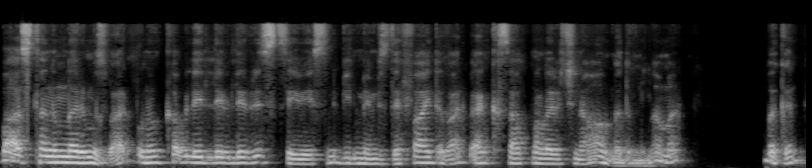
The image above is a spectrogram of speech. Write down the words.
bazı tanımlarımız var. Bunu kabul edilebilir risk seviyesini bilmemizde fayda var. Ben kısaltmalar içine almadım bunu ama bakın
